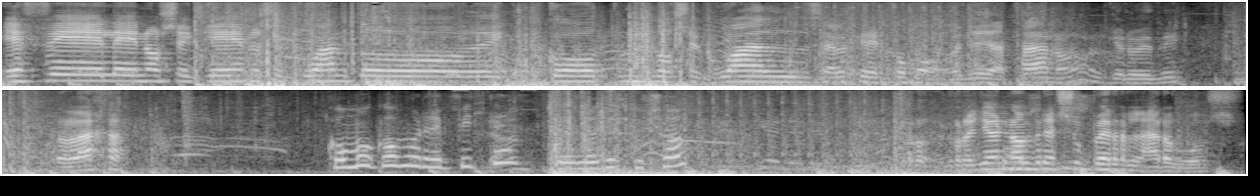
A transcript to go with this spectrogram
FL no sé qué, no sé cuánto, eh, COD no sé cuál, ¿sabes? Que es como, oye, ya está, ¿no? Quiero decir. Relaja. ¿cómo, cómo? ¿Repite? ¿Que no te escuchó? Ro- rollo nombres súper largos.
